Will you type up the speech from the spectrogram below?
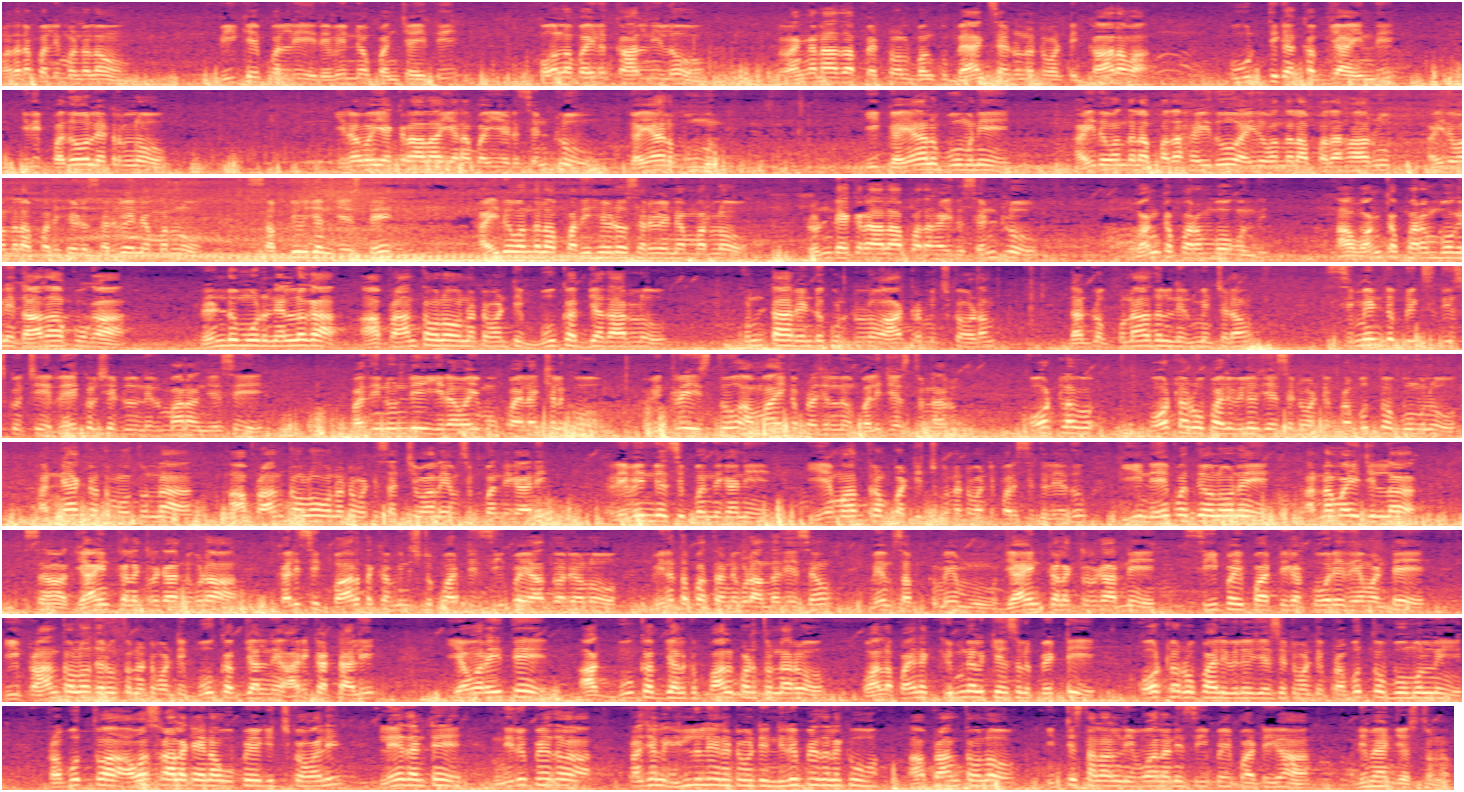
మదనపల్లి మండలం వీకేపల్లి రెవెన్యూ పంచాయతీ కోలబైలు కాలనీలో Ranganatha petrol bunk back side ఉన్నటువంటి కాలవ పూర్తిగా కబ్జా అయింది. ఇది పదో లెటర్లో ఇరవై ఎకరాల ఎనభై ఏడు సెంట్లు గయాల భూమి ఉంది. ఈ గయాల భూమిని ఐదు వందల పదహైదు ఐదు వందల పదహారు ఐదు వందల పదిహేడు సర్వే నెంబర్ను సబ్ డివిజన్ చేస్తే ఐదు వందల పదిహేడు సర్వే నెంబర్లో రెండు ఎకరాల పదహైదు సెంట్లు వంక పరంబోగు ఉంది. ఆ వంక పరంబోగుని దాదాపుగా రెండు మూడు నెలలుగా ఆ ప్రాంతంలో ఉన్నటువంటి భూకబ్జదారులు కుంట రెండు కుంటలు ఆక్రమించుకోవడం దాంట్లో పునాదులు నిర్మించడం సిమెంట్ బ్రిక్స్ తీసుకొచ్చి రేకుల షెడ్ల నిర్మాణం చేసి పది నుండి ఇరవై ముప్పై లక్షలకు విక్రయిస్తూ అమాయక ప్రజలను బలి చేస్తున్నారు. కోట్ల కోట్ల రూపాయలు విలువ చేసేటువంటి ప్రభుత్వ భూములు అన్యాకృతమవుతున్న ఆ ప్రాంతంలో ఉన్నటువంటి సచివాలయం సిబ్బంది కానీ రెవెన్యూ సిబ్బంది కానీ ఏమాత్రం పట్టించుకున్నటువంటి పరిస్థితి లేదు. ఈ నేపథ్యంలోనే అన్నమయ్య జిల్లా జాయింట్ కలెక్టర్ గారిని కూడా కలిసి భారత కమ్యూనిస్టు పార్టీ సిపిఐ ఆధ్వర్యంలో వినత పత్రాన్ని కూడా అందజేశాం. మేము సబ్ మేము జాయింట్ కలెక్టర్ గారిని సిపిఐ పార్టీగా కోరేది ఏమంటే ఈ ప్రాంతంలో జరుగుతున్నటువంటి భూ కబ్జాలని అరికట్టాలి ఎవరైతే ఆ భూ కబ్జాలకు పాల్పడుతున్నారో వాళ్ళపైన క్రిమినల్ కేసులు పెట్టి కోట్ల రూపాయలు విలువ చేసేటువంటి ప్రభుత్వ భూముల్ని ప్రభుత్వ అవసరాలకైనా ఉపయోగించుకోవాలి. లేదంటే నిరుపేద ప్రజలు ఇల్లు లేనటువంటి నిరుపేదలకు ఆ ప్రాంతంలో ఇంటి స్థలాలను ఇవ్వాలని సిపిఐ పార్టీగా డిమాండ్ చేస్తున్నాం.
